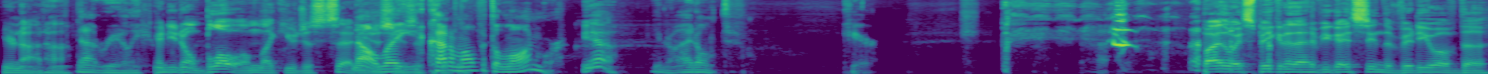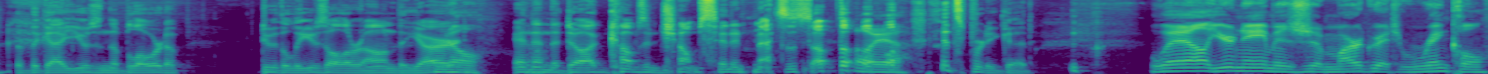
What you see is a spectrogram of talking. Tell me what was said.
You're not, huh? Not really. And you don't blow them like you just said. No, you like you cut them off with the lawnmower. Yeah. You know, I don't care. By the way, speaking of that, have you guys seen the video of the of the guy using the blower to do the leaves all around the yard? No, And then the dog comes and jumps in and messes up the Oh, whole. yeah. It's pretty good. Well, your name is uh, Margaret Wrinkle,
